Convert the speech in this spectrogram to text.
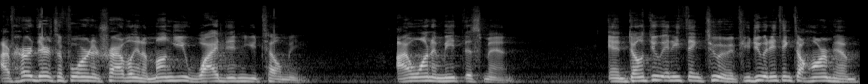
I've heard there's a foreigner traveling among you. Why didn't you tell me? I want to meet this man. And don't do anything to him. If you do anything to harm him,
